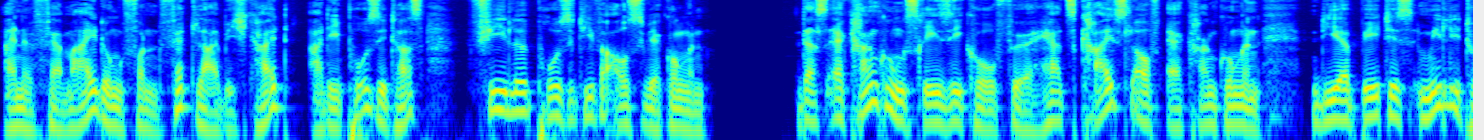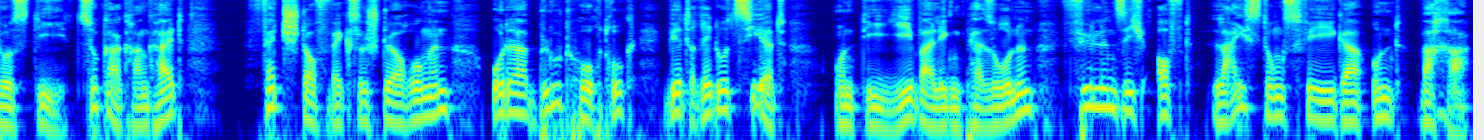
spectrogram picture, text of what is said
eine Vermeidung von Fettleibigkeit (Adipositas) viele positive Auswirkungen. Das Erkrankungsrisiko für Herz-Kreislauf-Erkrankungen, Diabetes mellitus die Zuckerkrankheit, Fettstoffwechselstörungen oder Bluthochdruck wird reduziert und die jeweiligen Personen fühlen sich oft leistungsfähiger und wacher.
